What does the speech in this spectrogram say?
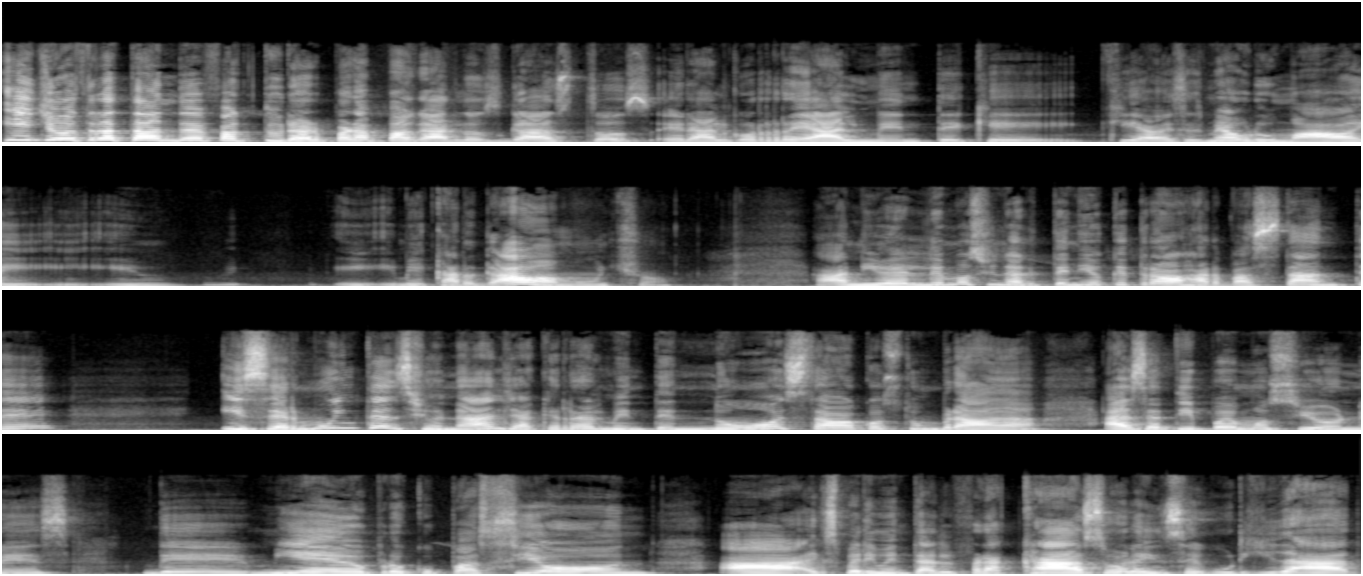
y yo tratando de facturar para pagar los gastos. Era algo realmente que, a veces me abrumaba y, y me cargaba mucho. A nivel emocional he tenido que trabajar bastante y ser muy intencional, ya que realmente no estaba acostumbrada a ese tipo de emociones de miedo, preocupación, a experimentar el fracaso, la inseguridad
